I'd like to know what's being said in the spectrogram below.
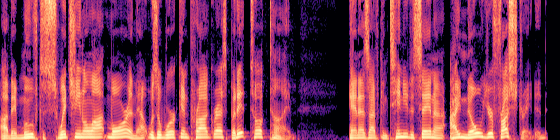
Uh, they moved to switching a lot more, and that was a work in progress, but it took time. And as I've continued to say, and I know you're frustrated,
